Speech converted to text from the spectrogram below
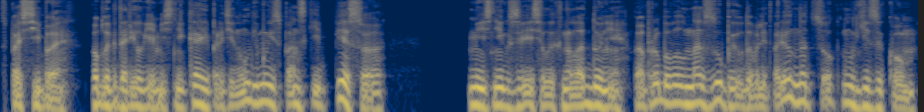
Спасибо, поблагодарил я мясника и протянул ему испанские песо. Мясник взвесил их на ладони, попробовал на зубы и удовлетворенно цокнул языком.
